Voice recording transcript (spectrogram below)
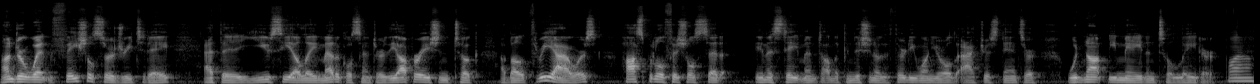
underwent facial surgery today at the UCLA Medical Center. The operation took about three hours. Hospital officials said in a statement on the condition of the 31 year old actress dancer would not be made until later. wow.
